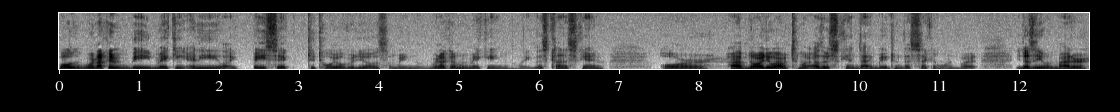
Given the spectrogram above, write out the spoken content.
Well we're not going to be making any like basic tutorial videos. I mean we're not going to be making like this kind of skin or i have no idea what happened to my other skin that i made in the second one but it doesn't even matter.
